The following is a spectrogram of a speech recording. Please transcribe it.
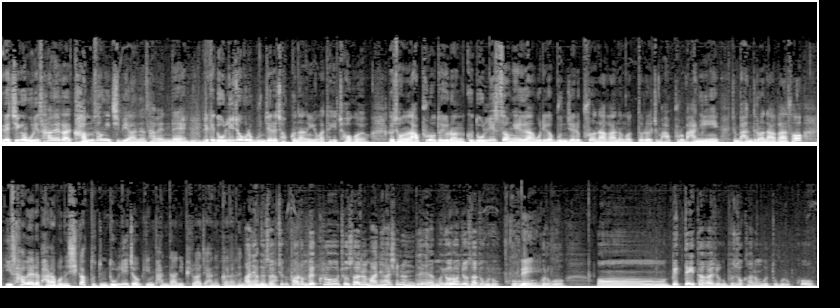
근데 지금 우리 사회가 감성이 지배하는 사회인데 이렇게 논리적으로 문제를 접근하는 이유가 되게 적어요. 그래서 저는 앞으로도 이런 그 논리성에 의한 우리가 문제를 풀어나가는 것들을 좀 앞으로 많이 좀 만들어 나가서 이 사회를 바라보는 시각도 좀 논리적인 판단이 필요하지 않을까라는 생각을 아니, 합니다. 그래서 지금 바로 매크로 조사를 많이 하시는데 뭐 여론 조사도 그렇고 네. 그리고 어 빅데이터 가지고 분석하는 것도 그렇고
